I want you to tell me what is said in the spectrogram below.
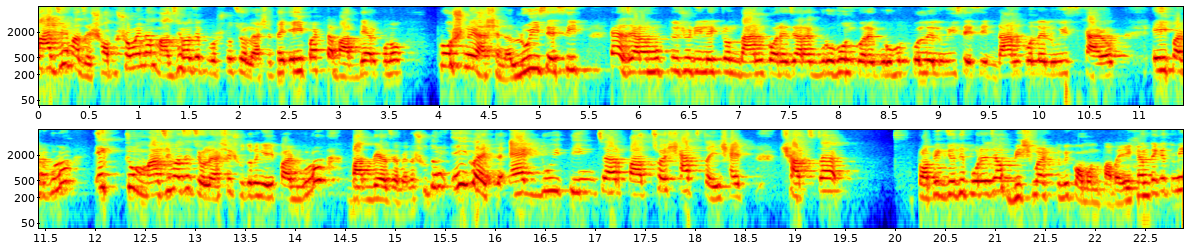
মাঝে মাঝে, সবসময় না মাঝে মাঝে প্রশ্ন চলে আসে। তাই এই পার্টটা বাদ দেওয়ার কোনো প্রশ্নই আসে না। লুইস এসিড হ্যাঁ যারা মুক্তচুর ইলেকট্রন দান করে, যারা গ্রহণ করে, গ্রহণ করলে লুইস এসিড দান করলে লুইস ক্ষারক এই পার্টগুলো একটু মাঝে মাঝে চলে আসে, সুতরাং এই পার্টগুলো বাদ দেওয়া যাবে না। সুতরাং এই কয়েকটা, এক, দুই, তিন, চার, পাঁচ, ছয়, সাতটা, এই সাতটা টপিক যদি পড়ে যাও, বিশ মার্ক তুমি কমন পাবা। এখান থেকে তুমি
